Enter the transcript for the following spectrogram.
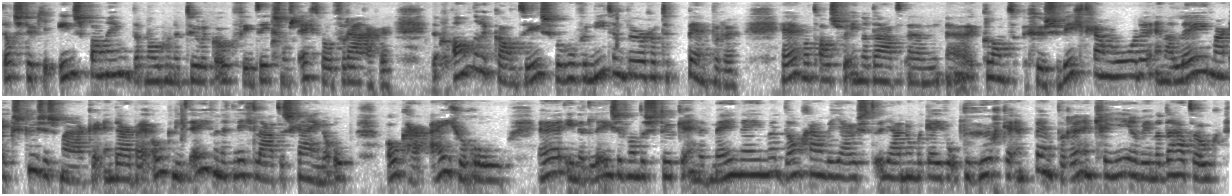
Dat stukje inspanning, dat mogen we natuurlijk ook, vind ik, soms echt wel vragen. De andere kant is, we hoeven niet een burger te pamperen. Hè? Want als we inderdaad een uh, klant gezwicht gaan worden en alleen maar excuses maken en daarbij ook niet even het licht laten schijnen op ook haar eigen rol in het lezen van de stukken en het meenemen, dan gaan we juist, ja, noem ik even, op de hurken en pamperen. En creëren we inderdaad ook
